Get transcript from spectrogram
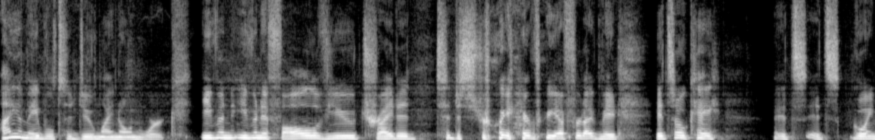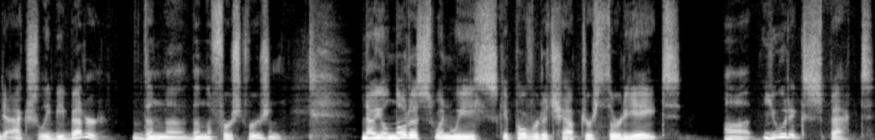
I am able to do mine own work. Even, even if all of you try to, to destroy every effort I've made, it's okay. It's, it's going to actually be better than the, than the first version. Now, you'll notice when we skip over to chapter 38, uh, you would expect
